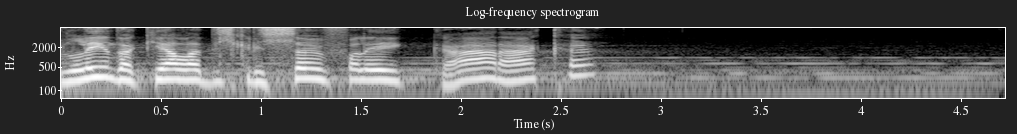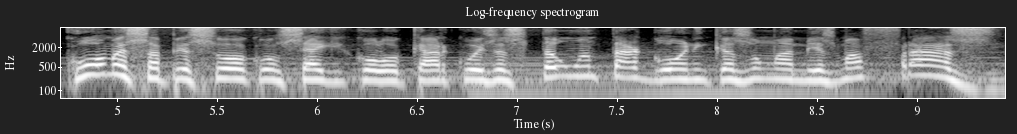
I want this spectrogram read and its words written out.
lendo aquela descrição, e falei: caraca, como essa pessoa consegue colocar coisas tão antagônicas numa mesma frase?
